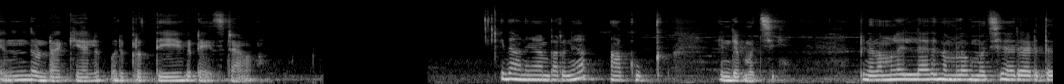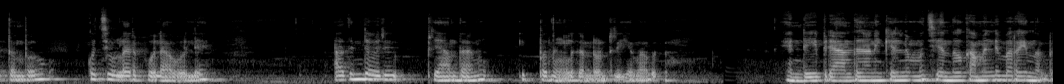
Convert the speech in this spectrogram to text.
എന്തുണ്ടാക്കിയാലും ഒരു പ്രത്യേക ടേസ്റ്റാണ് ഇതാണ് ഞാൻ പറഞ്ഞ ആ കുക്ക് എന്റെ ഉമ്മച്ചി. പിന്നെ നമ്മളെല്ലാവരും നമ്മളെ ഉമ്മച്ചിയാരെ അടുത്തെത്തുമ്പോൾ കൊച്ചു പിള്ളേരെ പോലെ ആവുമല്ലേ? അതിന്റെ ഒരു ഭ്രാന്താണ് ഇപ്പം നിങ്ങൾ കണ്ടുകൊണ്ടിരിക്കുന്നത് എന്റെ ഈ പ്രാന്ത് കാണിക്കലിന് അമ്മച്ചി എന്തോ കമന്റും പറയുന്നുണ്ട്.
